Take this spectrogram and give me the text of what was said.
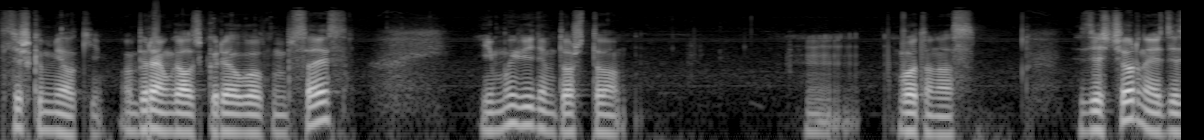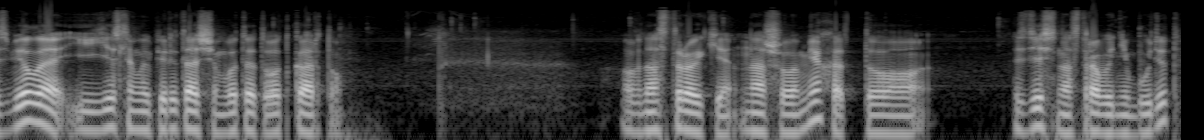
слишком мелкий. Убираем галочку Real World Map Size. И мы видим то, что вот у нас здесь черная, здесь белая. И если мы перетащим вот эту вот карту в настройки нашего меха, то здесь у нас травы не будет.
